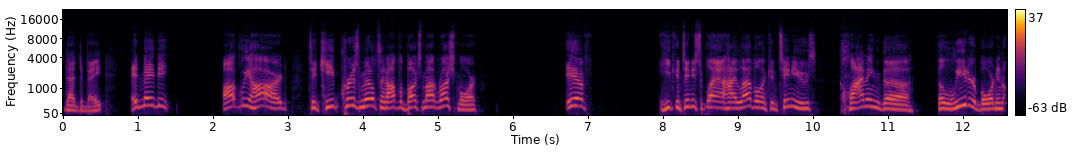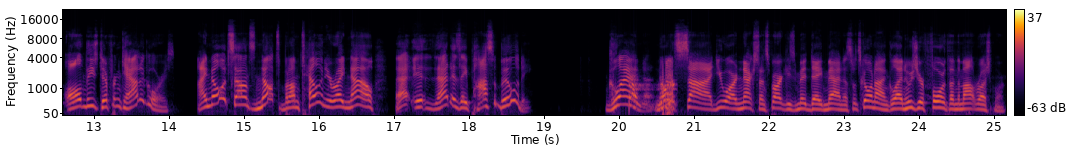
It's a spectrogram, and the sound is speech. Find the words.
that debate. It may be awfully hard to keep Khris Middleton off of Bucks Mount Rushmore if he continues to play at a high level and continues climbing the the leaderboard in all these different categories. I know it sounds nuts, but I'm telling you right now that is, that is a possibility. Glenn, North Side, you are next on Sparky's Midday Madness. What's going on, Glenn? Who's your fourth on the Mount Rushmore?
